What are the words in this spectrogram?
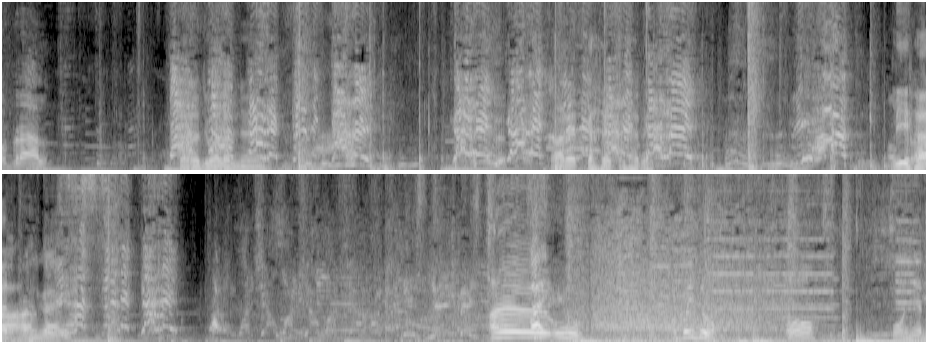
obral Cara jualannya ya. Karet, karet, karet. Lihat. Guys. Eh, uh. Apa itu? Oh, monyet.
